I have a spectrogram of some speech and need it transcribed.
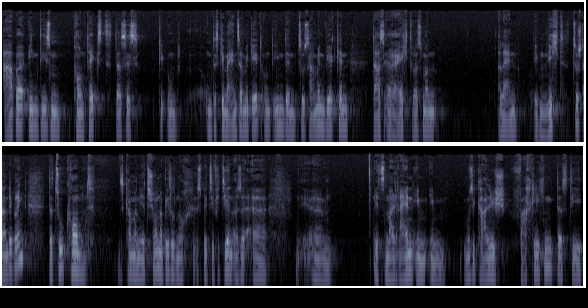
aber in diesem Kontext, dass es um, um das Gemeinsame geht und in dem Zusammenwirken das erreicht, was man allein eben nicht zustande bringt. Dazu kommt, das kann man jetzt schon ein bisschen noch spezifizieren, also äh, äh, jetzt mal rein im, im musikalisch Fachlichen, dass die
